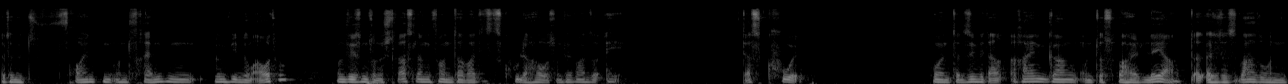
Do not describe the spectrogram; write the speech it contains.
also mit Freunden und Fremden irgendwie in so einem Auto und wir sind so eine Straße lang gefahren und da war dieses coole Haus und wir waren so, ey, das ist cool. Und dann sind wir da reingegangen und das war halt leer. Also das war so ein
